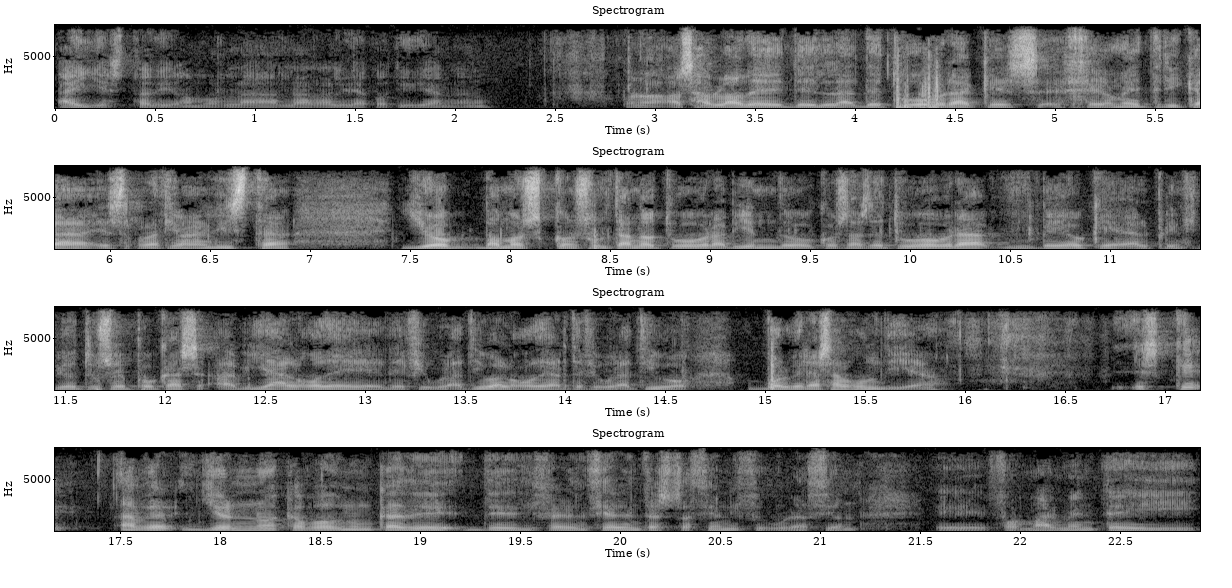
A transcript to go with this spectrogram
ahí está, digamos, la, la realidad cotidiana, ¿no? Bueno, has hablado de, de la- de tu obra que es geométrica, es racionalista. Yo, vamos, consultando tu obra, viendo cosas de tu obra, veo que al principio de tus épocas había algo de figurativo, algo de arte figurativo. ¿Volverás algún día? Es que, a ver, yo no he acabado nunca de, diferenciar entre abstracción y figuración. Eh, formalmente y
